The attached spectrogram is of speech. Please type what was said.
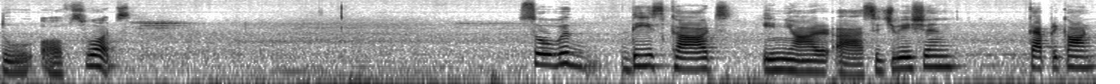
two of swords so with these cards in your uh, situation capricorn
